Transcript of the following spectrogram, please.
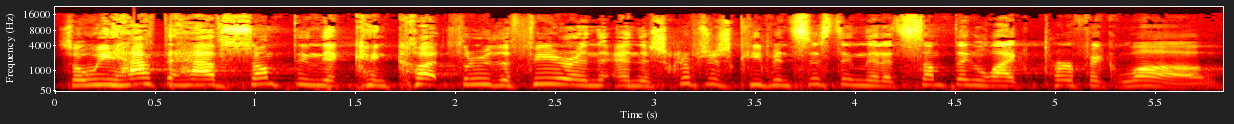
So we have to have something that can cut through the fear, and, and the scriptures keep insisting that it's something like perfect love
